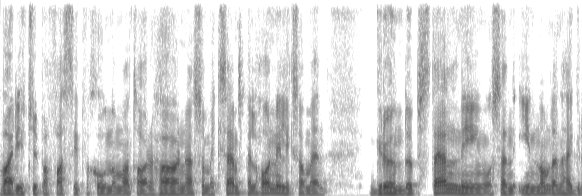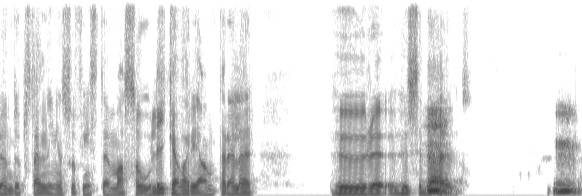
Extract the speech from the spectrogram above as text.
varje typ av fast situation? Om man tar hörna som exempel, har ni liksom en grunduppställning och sen inom den här grunduppställningen så finns det en massa olika varianter eller hur, hur ser det mm. ut? Mm.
